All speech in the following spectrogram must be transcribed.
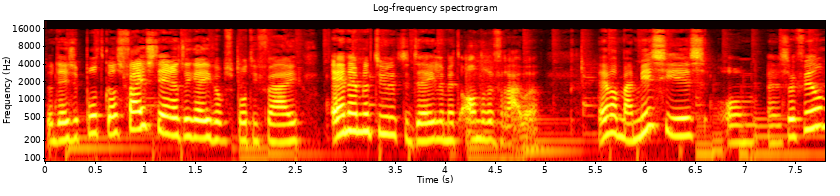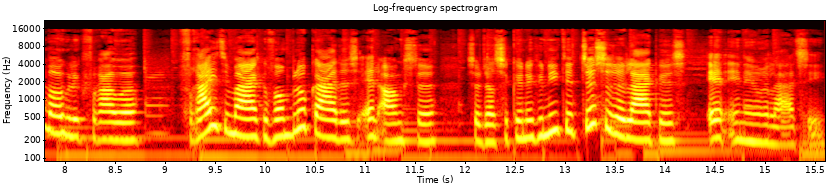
door deze podcast 5 sterren te geven op Spotify en hem natuurlijk te delen met andere vrouwen. want mijn missie is om uh, zoveel mogelijk vrouwen vrij te maken van blokkades en angsten, zodat ze kunnen genieten tussen de lakens en in hun relatie.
